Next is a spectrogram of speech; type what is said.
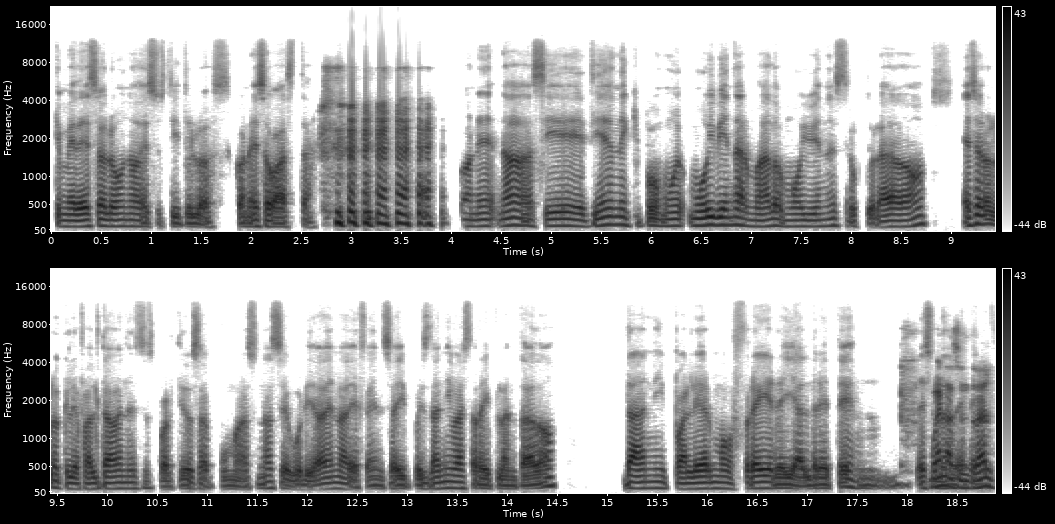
que me dé solo uno de sus títulos, con eso basta. con e, no, sí, tiene un equipo muy, muy bien armado, muy bien estructurado. Eso era lo que le faltaba en estos partidos a Pumas, una seguridad en la defensa y pues Dani va a estar ahí plantado. Dani, Palermo, Freire y Aldrete. buena central,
